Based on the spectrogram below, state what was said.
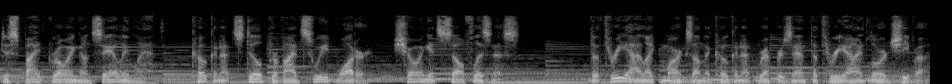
despite growing on saline land, coconut still provides sweet water, showing its selflessness. The three eye-like marks on the coconut represent the three-eyed Lord Shiva.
